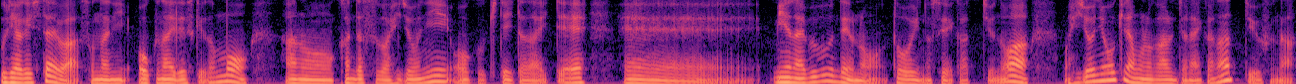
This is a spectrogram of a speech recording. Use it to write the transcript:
売上自体はそんなに多くないですけども、あの、患者数は非常に多く来ていただいて、えー、見えない部分での当院の成果っていうのは、まあ、非常に大きなものがあるんじゃないかなっていうふうな、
